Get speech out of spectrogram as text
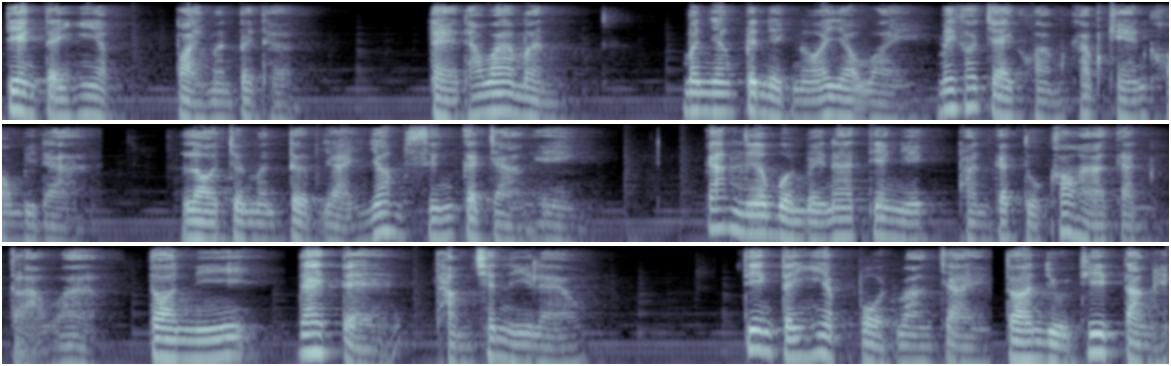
เตี้ยงแต่เหียบปล่อยมันไปเถอะ แต่ถ้าว่ามัน มันยังเป็นเด็กน้อยเยาว์วัยไม่เข้าใจความคับแค้นของบิดา รอจนมันเติบใหญ่ย่อมซึ้งกระจ่างเอง กล้ามเนื้อบนใบหน้าเตี้ยงเง็กพันกระตุกเข้าหากันกล่าวว่า ตอนนี้ได้แต่ทำเช่นนี้แล้ว เตี้ยงแต่เหียบโปรดวางใจ ตอนอยู่ที่ตังแฮ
